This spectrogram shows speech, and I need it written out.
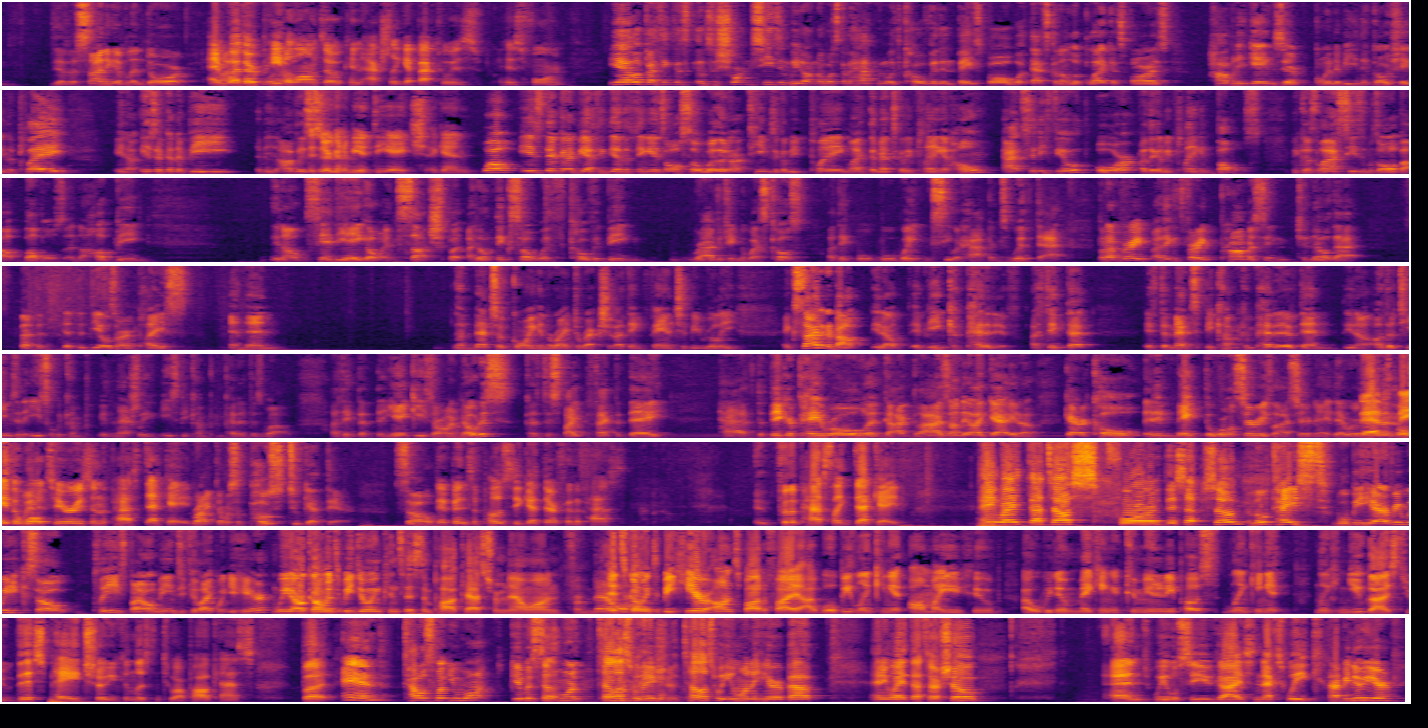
the, the signing of Lindor and whether Pete. Alonso can actually get back to his his form. Yeah, look, I think this it was a shortened season. We don't know what's going to happen with COVID and baseball, what that's going to look like as far as how many games they're going to be negotiating to play. You know, is there going to be? I mean, obviously, Is there going to be a DH again? Well, is there going to be? I think the other thing is also whether or not teams are going to be playing like the Mets are going to be playing at home at Citi Field, or are they going to be playing in bubbles? Because last season was all about bubbles and the hub being, you know, San Diego and such. But I don't think so with COVID being ravaging the West Coast. I think we'll, we'll wait and see what happens with that. But I'm very, I think it's very promising to know that that the, that the deals are in place, and then the Mets are going in the right direction. I think fans should be really excited about you know it being competitive. I think that if the Mets become competitive, then you know other teams in the East will become naturally East become competitive as well. I think that the Yankees are on notice because despite the fact that they have the bigger payroll and got guys on there like you know Gerrit Cole, they didn't make the World Series last year. They, they were They haven't made the World it. Series in the past decade. Right, they were supposed to get there. So They've been supposed to get there for the past for the past like decade. Anyway, that's us for this episode. a little taste. We'll be here every week. So please, by all means, if you like what you hear, We are going to be doing consistent podcasts from now on. from now. it's on. going to be here on Spotify. I will be linking it on my YouTube. I will be doing making a community post linking it linking you guys to this page so you can listen to our podcasts. But and tell us what you want. Give us tell, some more. tell some us what you information. tell us what you want to hear about. Anyway, that's our show. And we will see you guys next week. Happy New Year.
